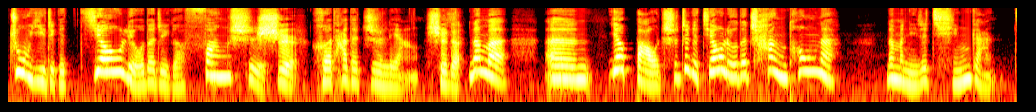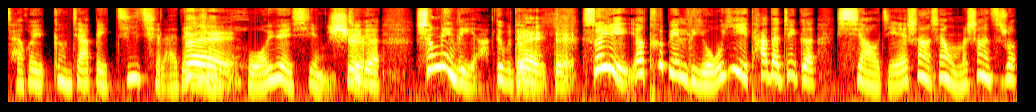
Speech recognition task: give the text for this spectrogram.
注意这个交流的这个方式是和它的质量。是的，那么，嗯，要保持这个交流的畅通呢，那么你的情感才会更加被激起来的对。这种活跃性，是。这个生命力啊，对不对？对所以要特别留意它的这个小节上，像我们上一次说，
